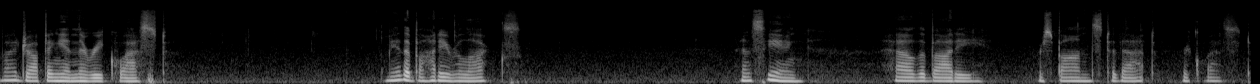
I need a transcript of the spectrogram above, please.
by dropping in the request. May the body relax and seeing how the body responds to that request.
